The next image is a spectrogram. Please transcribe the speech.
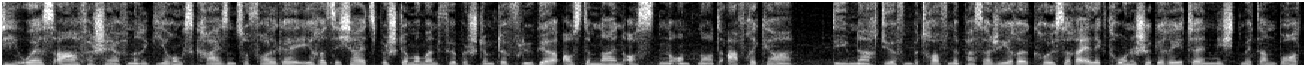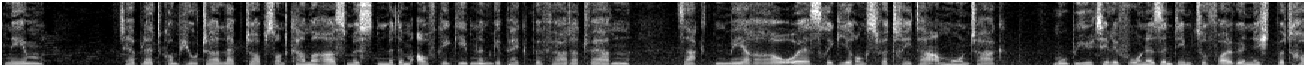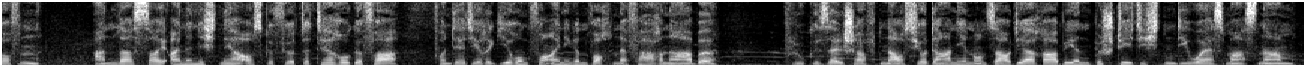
Die USA verschärfen Regierungskreisen zufolge ihre Sicherheitsbestimmungen für bestimmte Flüge aus dem Nahen Osten und Nordafrika. Demnach dürfen betroffene Passagiere größere elektronische Geräte nicht mit an Bord nehmen. Tablet, Computer, Laptops und Kameras müssten mit dem aufgegebenen Gepäck befördert werden, sagten mehrere US-Regierungsvertreter am Montag. Mobiltelefone sind ihm zufolge nicht betroffen. Anlass sei eine nicht näher ausgeführte Terrorgefahr, von der die Regierung vor einigen Wochen erfahren habe. Fluggesellschaften aus Jordanien und Saudi-Arabien bestätigten die US-Maßnahmen.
